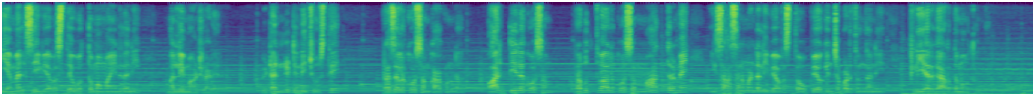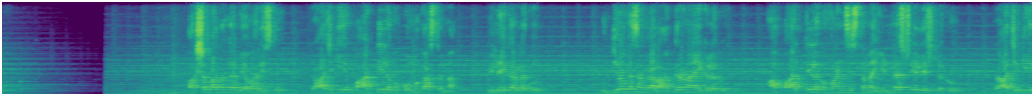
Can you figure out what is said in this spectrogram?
ఈ ఎమ్మెల్సీ వ్యవస్థే ఉత్తమమైనదని మళ్ళీ మాట్లాడారు. వీటన్నిటిని చూస్తే ప్రజల కోసం కాకుండా పార్టీల కోసం ప్రభుత్వాల కోసం మాత్రమే ఈ శాసన మండలి వ్యవస్థ ఉపయోగించబడుతుందని క్లియర్గా అర్థమవుతుంది. పక్షపాతంగా వ్యవహరిస్తూ రాజకీయ పార్టీలకు కొమ్ము కాస్తున్న విలేకరులకు ఉద్యోగ సంఘాల అగ్రనాయకులకు ఆ పార్టీలకు ఫండ్స్ ఇస్తున్న ఇండస్ట్రియలిస్టులకు రాజకీయ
